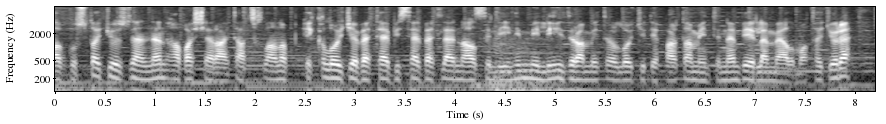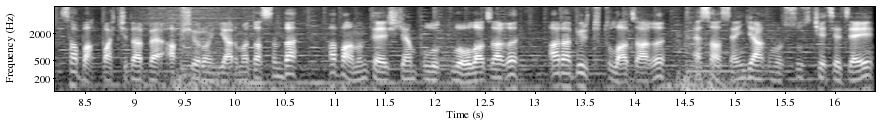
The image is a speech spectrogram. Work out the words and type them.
avqustda gözlənilən hava şəraiti açıqlanıb. Ekologiya və Təbii Sərvətlər Nazirliyinin Milli Hidrometeorologiya Departamentindən verilən məlumata görə, sabah Bakıda və Abşeron yarımadasında havanın dəyişkən buludlu olacağı, arabir tutulacağı, əsasən yağmursuz keçəcəyi,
